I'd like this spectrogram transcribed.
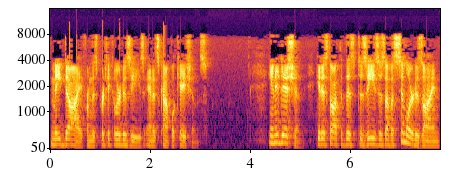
may die from this particular disease and its complications. In addition, it is thought that this disease is of a similar design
